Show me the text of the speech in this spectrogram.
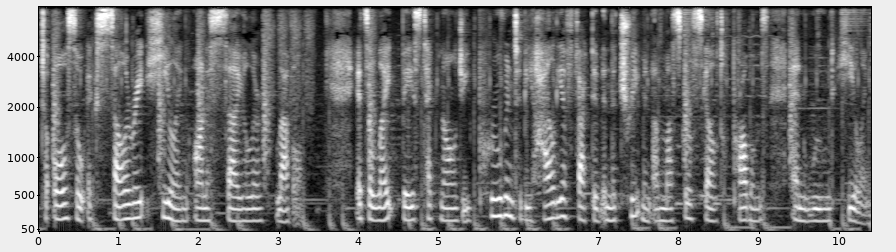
to also accelerate healing on a cellular level. It's a light based technology proven to be highly effective in the treatment of musculoskeletal problems and wound healing.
